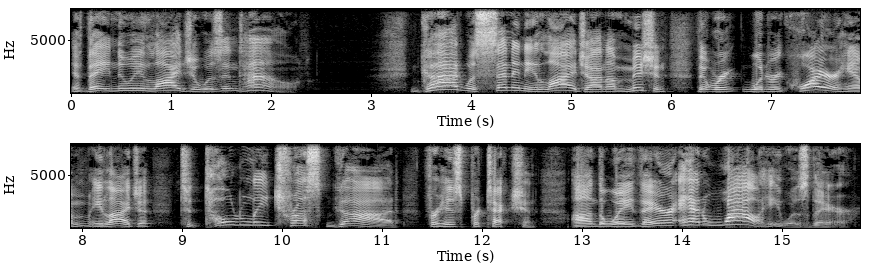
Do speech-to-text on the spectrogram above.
if they knew Elijah was in town. God was sending Elijah on a mission that would require him, Elijah, to totally trust God for his protection on the way there and while he was there.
